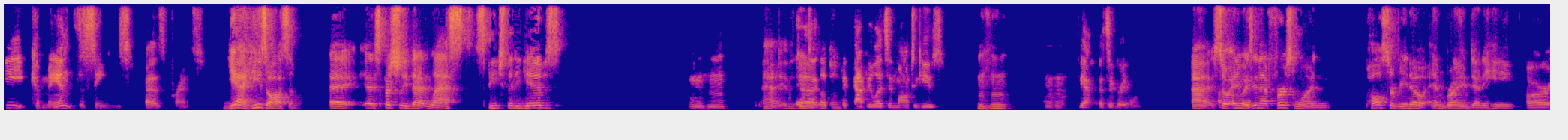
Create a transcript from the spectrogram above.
He commands the scenes as Prince. Yeah, he's awesome. Uh, especially that last speech that he gives. Mm-hmm. Uh, the dude's Yeah. a legend. The Capulets and Montagues. hmm Mm-hmm. Yeah, that's a great one. Uh, so, anyways, in that first one, Paul Sorvino and Brian Dennehy are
